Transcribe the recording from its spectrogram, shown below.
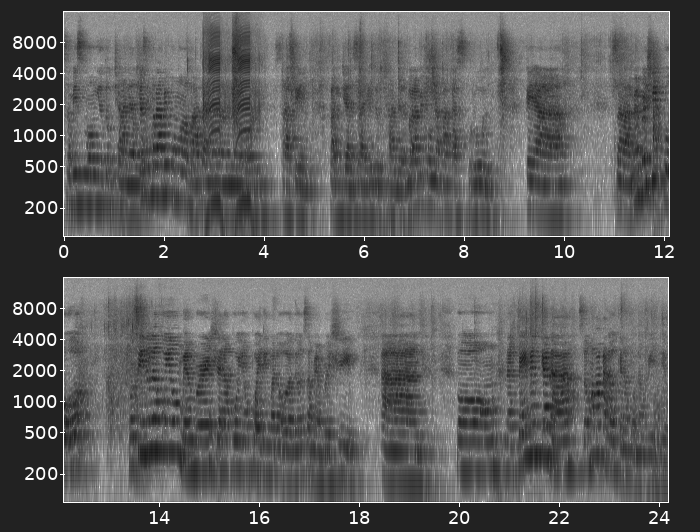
sa mismong YouTube channel. Kasi marami pong mga bata na nanonood sa atin pag dyan sa YouTube channel. Marami pong nakaka-scroll. Kaya sa membership po, kung sino lang po yung member, siya lang po yung pwedeng manood doon sa membership. And kung nag-payment ka na, so makakanood ka na po ng video.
